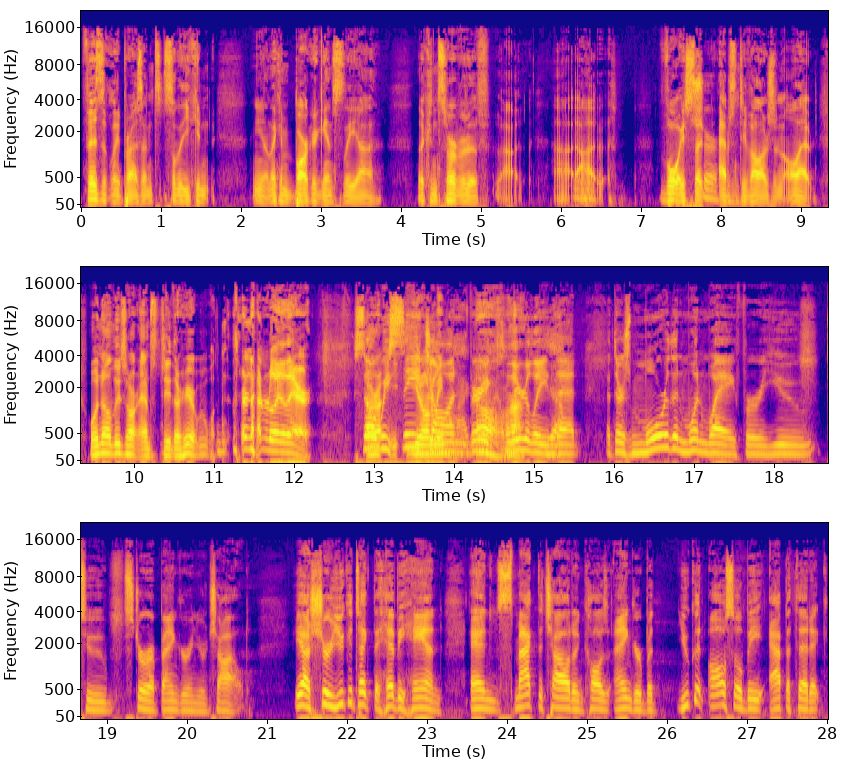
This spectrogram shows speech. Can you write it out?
physically present, so that you can, you know, they can bark against the uh, the conservative uh, uh, uh, voice that Sure. absentee fathers and all that. Well, no, these aren't absentee; they're here. Well, They're not really there. So All right, we you see, know what I mean? John, very Oh, wow. clearly Yeah. that that there's more than one way for you to stir up anger in your child. Yeah, sure, you could take the heavy hand and smack the child and cause anger, but you could also be apathetic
